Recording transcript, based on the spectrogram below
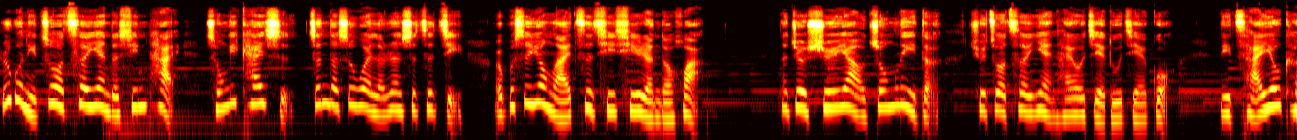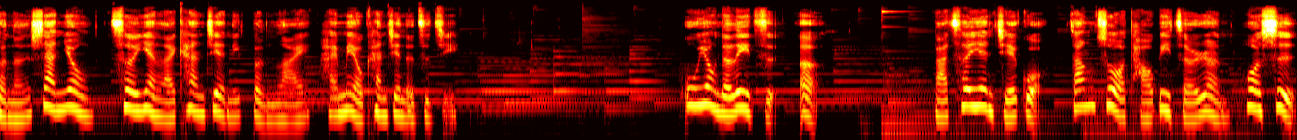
如果你做测验的心态从一开始真的是为了认识自己，而不是用来自欺欺人的话，那就需要中立的去做测验，还有解读结果，你才有可能善用测验来看见你本来还没有看见的自己。误用的例子二，把测验结果当作逃避责任或是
